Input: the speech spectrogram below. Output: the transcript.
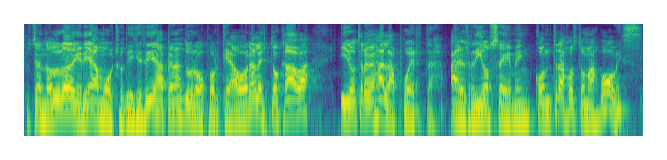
o sea, no duró guerrilla mucho. 16 días apenas duró, porque ahora les tocaba ir otra vez a la puerta, al río Semen, contra José Tomás Bobes.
